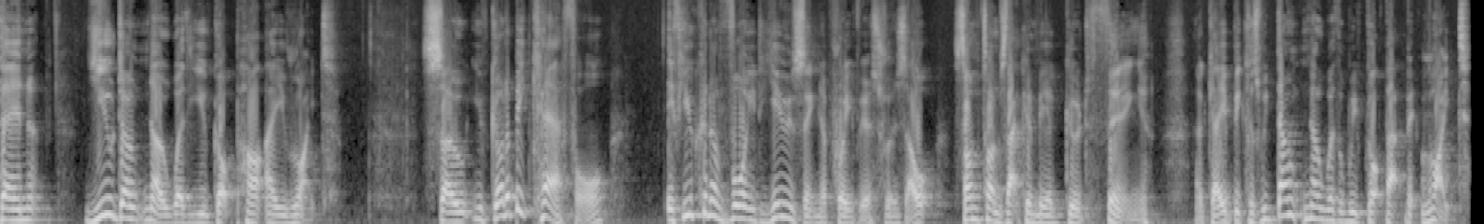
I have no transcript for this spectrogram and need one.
then you don't know whether you've got part A right. So you've got to be careful. If you can avoid using a previous result, sometimes that can be a good thing, okay, because we don't know whether we've got that bit right.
